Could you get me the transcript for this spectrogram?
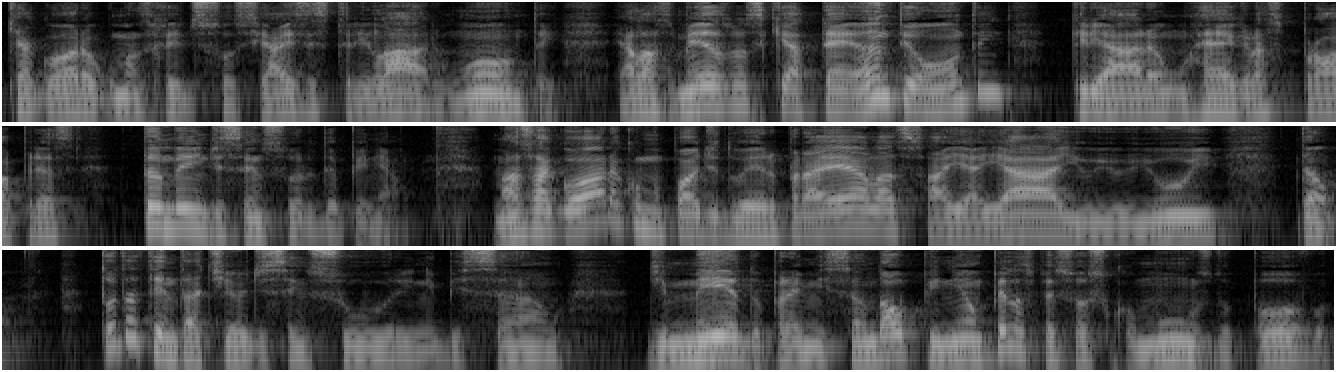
que agora algumas redes sociais estrelaram ontem, elas mesmas que até anteontem criaram regras próprias também de censura de opinião. Mas agora, como pode doer para elas, ai ai ai, ui ui ui. Então, toda tentativa de censura, inibição, de medo para a emissão da opinião pelas pessoas comuns do povo,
